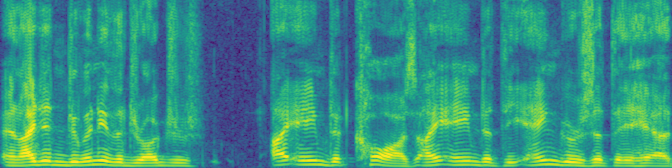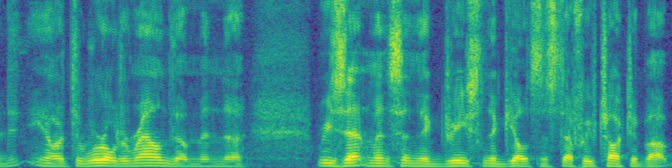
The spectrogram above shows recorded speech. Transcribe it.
And I didn't do any of the drugs I aimed at cause. I aimed at the angers that they had, you know, at the world around them and the resentments and the griefs and the guilts and stuff we've talked about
